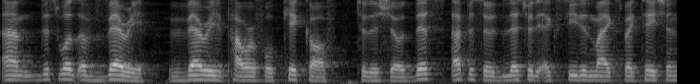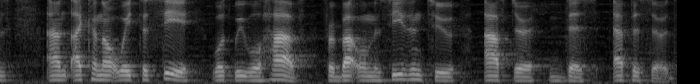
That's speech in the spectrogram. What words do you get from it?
Um, this was a very, very powerful kickoff to the show. This episode literally exceeded my expectations, and I cannot wait to see what we will have for Batwoman Season 2 after this episode.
